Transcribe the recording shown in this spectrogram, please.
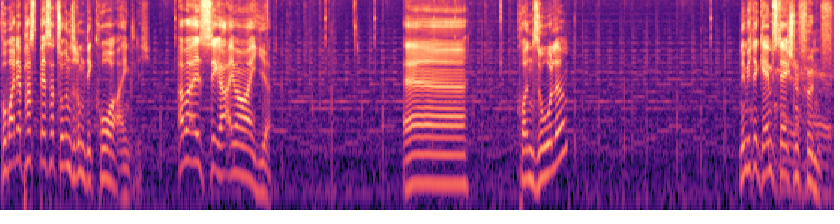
Wobei, der passt besser zu unserem Dekor eigentlich. Aber ist egal, einmal mal hier. Äh, Konsole. Nehme ich eine Game Station 5.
